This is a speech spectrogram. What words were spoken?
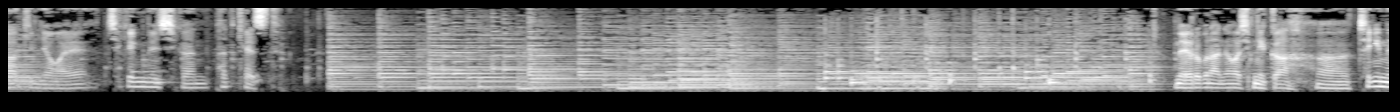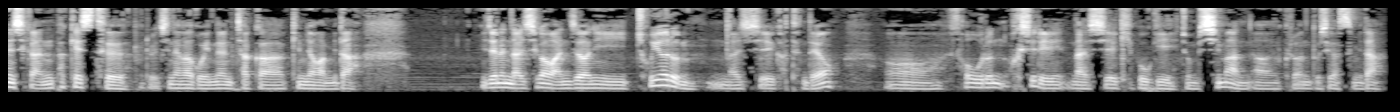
작가 김영하의 책 읽는 시간 팟캐스트. 네, 여러분 안녕하십니까. 어, 책 읽는 시간 팟캐스트를 진행하고 있는 작가 김영하입니다. 이제는 날씨가 완전히 초여름 날씨 같은데요. 어, 서울은 확실히 날씨의 기복이 좀 심한 어, 그런 도시 같습니다.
